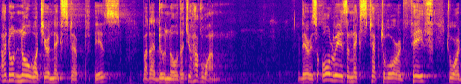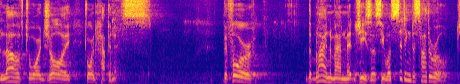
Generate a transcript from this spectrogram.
I don't know what your next step is, but I do know that you have one. There is always a next step toward faith, toward love, toward joy, toward happiness. Before the blind man met Jesus, he was sitting beside the road.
